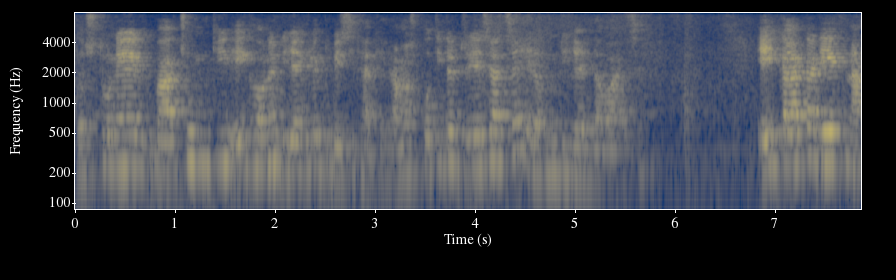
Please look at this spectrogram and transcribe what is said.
তো স্টোনের বা চুমকির এই ধরনের ডিজাইনগুলো একটু বেশি থাকে। আমার প্রতিটা ড্রেস আছে, এরকম ডিজাইন দেওয়া আছে। এই কালারটা রেড না।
